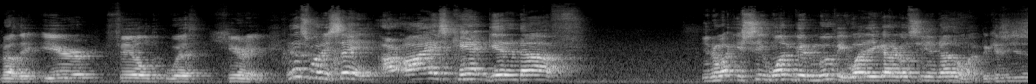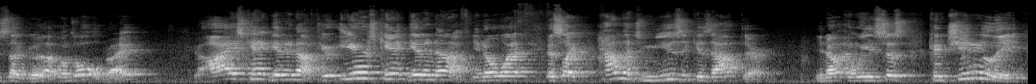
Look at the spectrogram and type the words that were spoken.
nor the ear filled with hearing. And that's what he's saying. Our eyes can't get enough. You know what? You see one good movie, why do you got to go see another one? Because you just like, oh, that one's old, right? Your eyes can't get enough. Your ears can't get enough. You know what? It's like how much music is out there. You know, and we just continually,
